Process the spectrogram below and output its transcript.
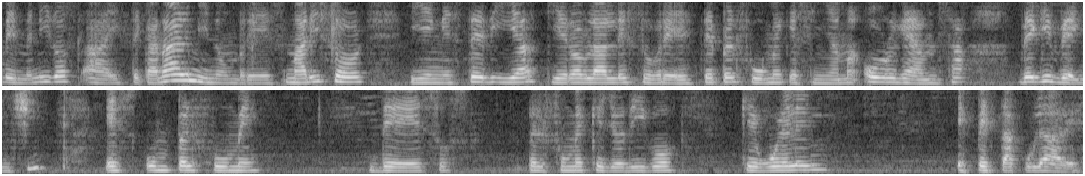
bienvenidos a este canal, mi nombre es Marisol y en este día quiero hablarles sobre este perfume que se llama Organza de Givenchy. Es un perfume de esos perfumes que yo digo que huelen espectaculares.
